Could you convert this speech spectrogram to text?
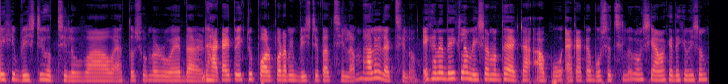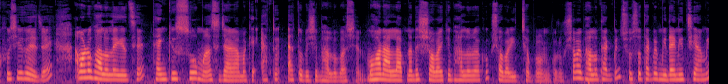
দেখি বৃষ্টি হচ্ছিল। ওয়াও এত সুন্দর ওয়েদার ঢাকায় তো একটু পর পর আমি বৃষ্টি পাচ্ছিলাম। ভালোই লাগছিল। এখানে দেখলাম রিক্সার মধ্যে একটা আপু একা একা বসেছিল এবং সে আমাকে দেখে ভীষণ খুশি হয়ে যায়। আমারও ভালো লেগেছে। থ্যাংক ইউ সো মাচ যারা আমাকে এত এত বেশি ভালোবাসেন। মহান আল্লাহ আপনাদের সবাইকে ভালো রাখুক, সবার ইচ্ছা পূরণ করুক। সবাই ভালো থাকবেন, সুস্থ থাকবেন। বিদায় নিচ্ছি আমি।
